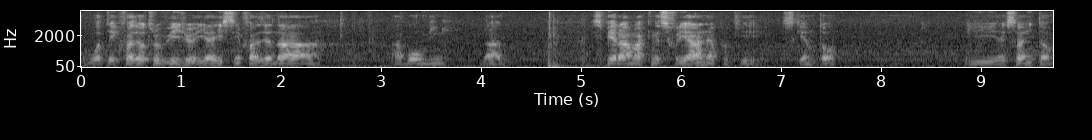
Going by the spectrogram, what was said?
Eu vou ter que fazer outro vídeo e aí sim fazendo a, a bombinha da água. Esperar a máquina esfriar, né? Porque esquentou. E é isso aí então.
